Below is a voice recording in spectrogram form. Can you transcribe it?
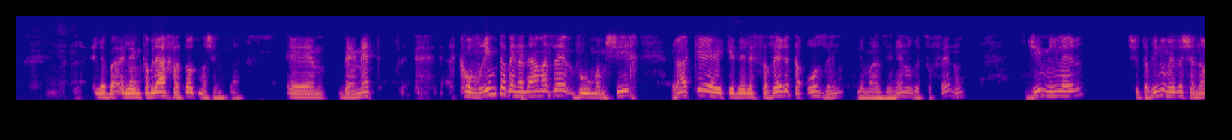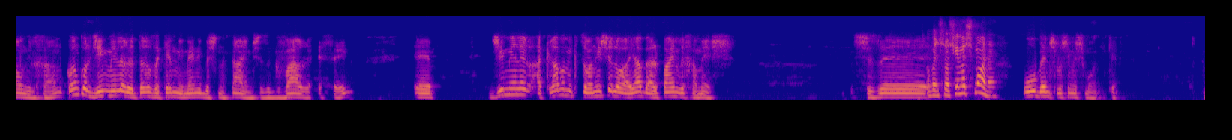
למקבלי ההחלטות, מה שנקרא. Uh, באמת, קוברים את הבן אדם הזה, והוא ממשיך רק uh, כדי לסבר את האוזן למאזיננו וצופינו. ג'ים מילר, שתבינו מאיזה שנה הוא נלחם, קודם כל ג'ים מילר יותר זקן ממני בשנתיים, שזה כבר הישג. אה, ג'ים מילר, הקרב המקצועני שלו היה ב-2005, שזה... הוא בן 38. הוא בן 38, כן.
